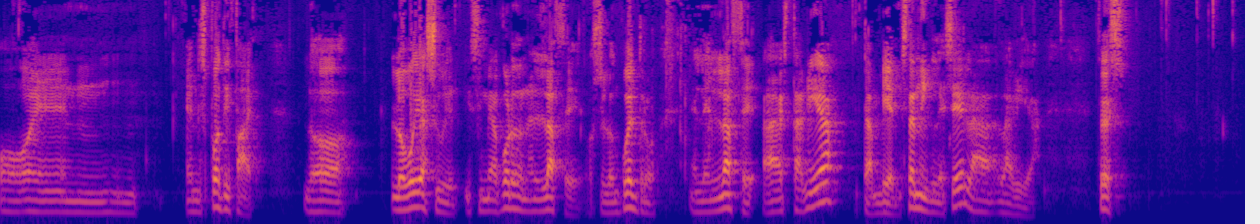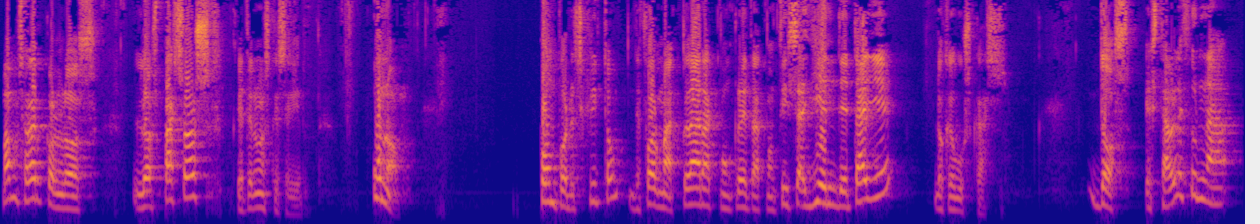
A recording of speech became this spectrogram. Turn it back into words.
o en, Spotify. Lo, voy a subir y si me acuerdo en el enlace o si lo encuentro en el enlace a esta guía, también. Está en inglés, ¿eh? la, la guía. Entonces, vamos a ver con los, los pasos que tenemos que seguir. Uno, pon por escrito de forma clara, concreta, concisa y en detalle lo que buscas. Dos, establece una,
